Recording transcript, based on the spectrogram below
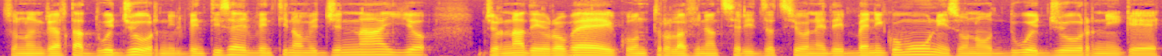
sono in realtà due giorni, il 26 e il 29 gennaio, giornate europee contro la finanziarizzazione dei beni comuni, sono due giorni che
